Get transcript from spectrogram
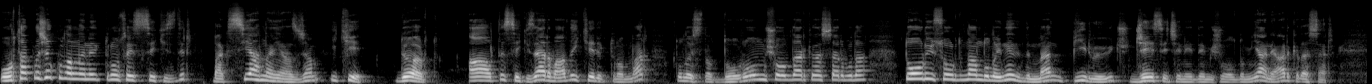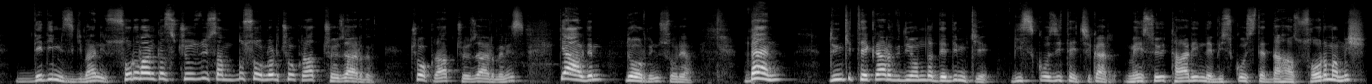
Ortaklaşa kullanılan elektron sayısı 8'dir. Bak siyahla yazacağım. 2, 4, 6, 8. Her bağda 2 elektron var. Dolayısıyla doğru olmuş oldu arkadaşlar bu da. Doğruyu sorduğundan dolayı ne dedim ben? 1 ve 3 C seçeneği demiş oldum. Yani arkadaşlar dediğimiz gibi hani soru bankası çözdüysem bu soruları çok rahat çözerdin. Çok rahat çözerdiniz. Geldim dördüncü soruya. Ben Dünkü tekrar videomda dedim ki viskozite çıkar. MSÜ tarihinde viskozite daha sormamış.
